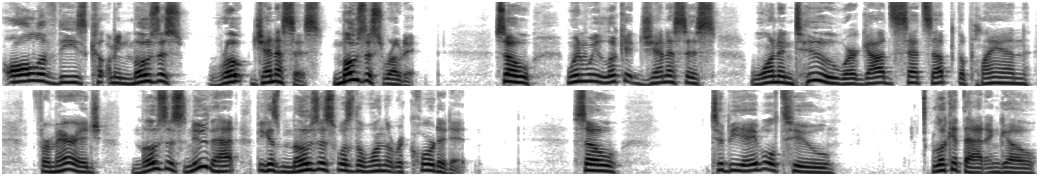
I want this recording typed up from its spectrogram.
all of these, I mean, Moses wrote Genesis, Moses wrote it. So when we look at Genesis 1 and 2, where God sets up the plan for marriage, Moses knew that because Moses was the one that recorded it. So to be able to look at that and go,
